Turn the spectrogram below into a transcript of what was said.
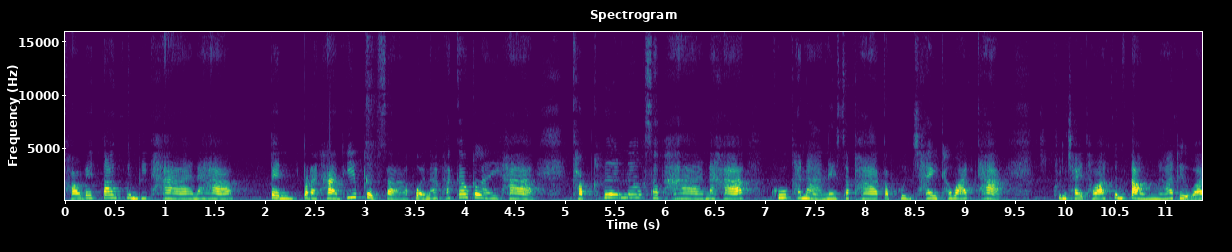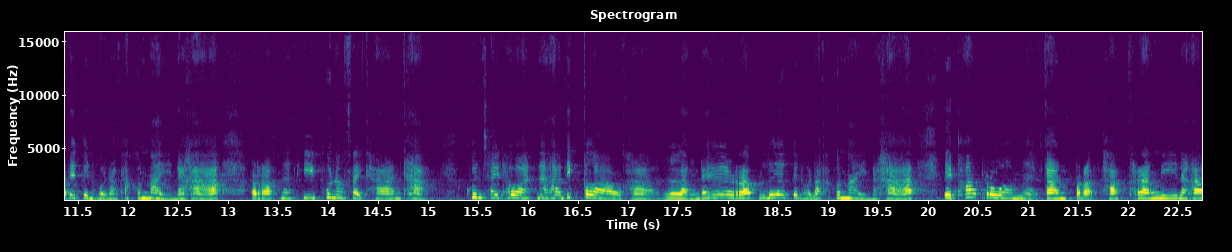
เขาได้ตั้งคุณพิธานะคะ เป็นประธานที่ปรึกษาหัวหน้าพักเก้าไกลค่ะ ขับเคลื่อนนอกสภานะคะ คู่ขนานในสภากับคุณชัยธวัฒน์ค่ะ คุณชัยธวัฒน์คุณตำนะคะถือว่าได้เป็นหัวหน้าพักคนใหม่นะคะ รับหน้าที่ผู้นำฝ่ายค้านค่ะคุณชัยธวัฒน์นะคะได้กล่าวค่ะ หลังได้รับเลือกเป็นหัวหน้าพรรคคนใหม่นะคะในภาพรวมเนี่ยการปรับทัพครั้งนี้นะคะ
